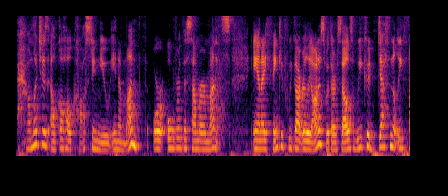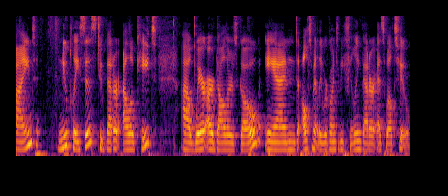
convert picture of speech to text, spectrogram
how much is alcohol costing you in a month or over the summer months? And I think if we got really honest with ourselves, we could definitely find new places to better allocate uh, where our dollars go. And ultimately, we're going to be feeling better as well, too.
